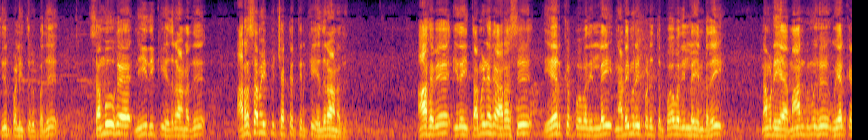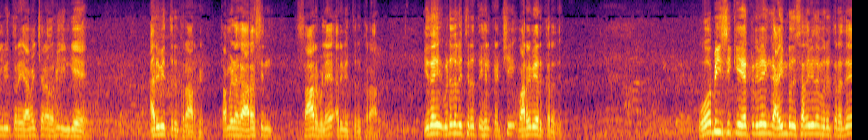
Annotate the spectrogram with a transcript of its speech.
தீர்ப்பளித்திருப்பது சமூக நீதிக்கு எதிரானது அரசமைப்பு சட்டத்திற்கு எதிரானது. ஆகவே இதை தமிழக அரசு ஏற்கப் போவதில்லை நடைமுறைப்படுத்தப் போவதில்லை என்பதை நம்முடைய மாண்புமிகு உயர்கல்வித்துறை அமைச்சர் அவர்கள் இங்கே அறிவித்திருக்கிறார்கள். தமிழக அரசின் சார்பிலே அறிவித்திருக்கிறார்கள். இதை விடுதலை சிறுத்தைகள் கட்சி வரவேற்கிறது. ஓபிசிக்கு ஏற்கனவே இங்கு ஐம்பது சதவீதம் இருக்கிறது.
